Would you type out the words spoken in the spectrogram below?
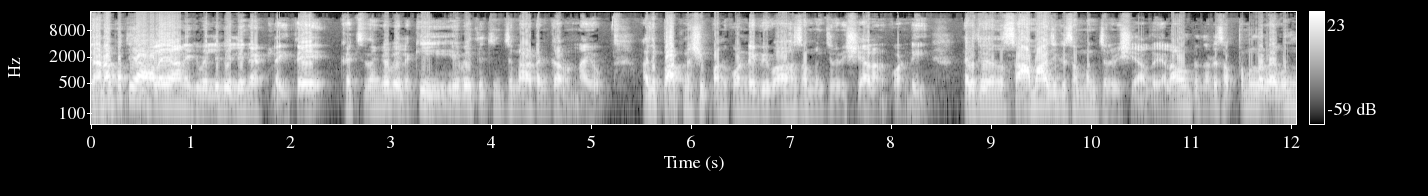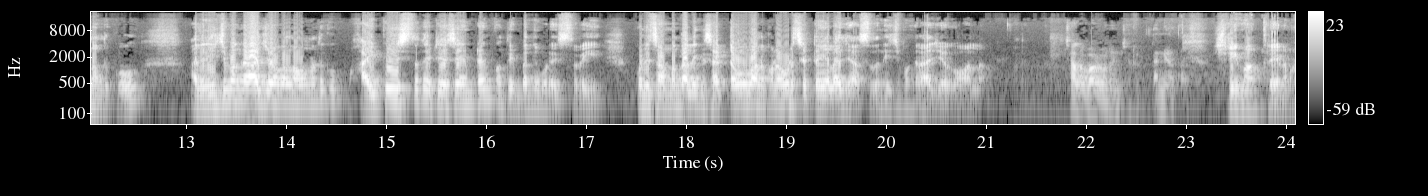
గణపతి ఆలయానికి వెళ్ళి వెళ్ళినట్లయితే ఖచ్చితంగా వీళ్ళకి ఏవైతే చిన్న చిన్న ఆటంకాలు ఉన్నాయో అది పార్ట్నర్షిప్ అనుకోండి వివాహ సంబంధించిన విషయాలు అనుకోండి లేకపోతే ఏదైనా సామాజిక సంబంధించిన విషయాల్లో ఎలా ఉంటుందంటే సప్తమంలో రవి ఉన్నందుకు అది నీచమంగళాజయోగంలో ఉన్నందుకు హైపు ఇస్తుంది ఎట్ ద సేమ్ టైం కొంత ఇబ్బంది కూడా ఇస్తుంది. కొన్ని సంబంధాలు ఇంక సెట్ అవ్వనుకున్నా కూడా సెట్ అయ్యేలా చేస్తుంది నీచమంగళాజయోగం వల్ల. చాలా బాగా వివరించారు. ధన్యవాదాలు. శ్రీమాత్రే నమ.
